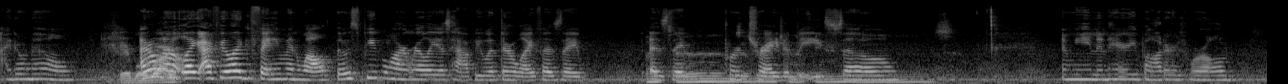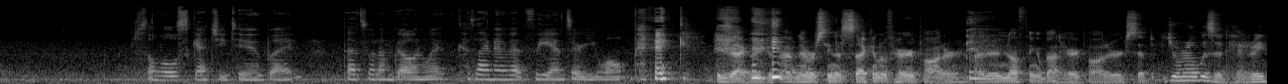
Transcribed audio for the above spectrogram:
I don't know. Okay, well, I don't why? know. Like I feel like fame and wealth; those people aren't really as happy with their life as they as they portray to be. famous. So, I mean, in Harry Potter's world, it's a little sketchy too, but that's what I'm going with because I know that's the answer you won't pick. Exactly, because I've never seen a second of Harry Potter. I know nothing about Harry Potter except you're a wizard, Harry,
